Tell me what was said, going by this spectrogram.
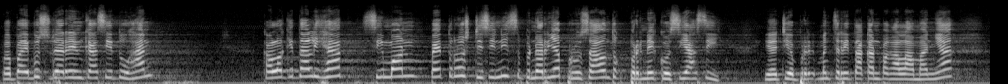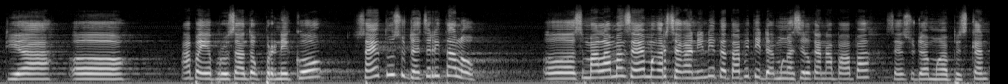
Bapak Ibu Saudara yang kasih Tuhan, kalau kita lihat Simon Petrus di sini sebenarnya berusaha untuk bernegosiasi. Ya, dia ber, menceritakan pengalamannya, dia eh, apa ya berusaha untuk bernego. Saya tuh sudah cerita loh. Eh, semalaman saya mengerjakan ini tetapi tidak menghasilkan apa-apa. Saya sudah menghabiskan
